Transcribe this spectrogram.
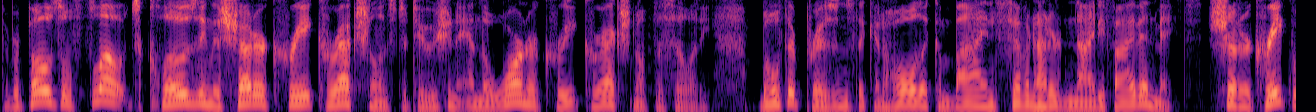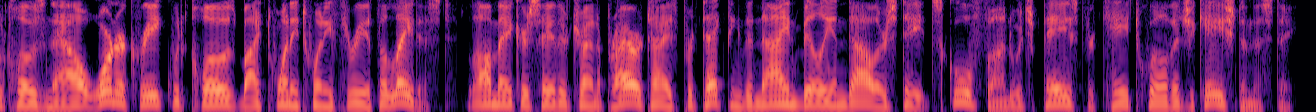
The proposal floats closing the Shutter Creek Correctional Institution and the Warner Creek Correctional Facility. Both are prisons that can hold a combined 795 inmates. Shutter Creek would close now, Warner Creek would close by 2023 at the latest. Lawmakers say they're trying to prioritize protecting the $9 billion state school fund, which pays for K 12 education in the state.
